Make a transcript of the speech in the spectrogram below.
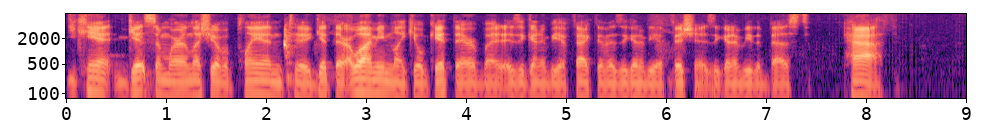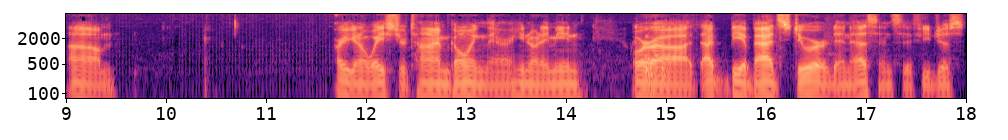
you can't get somewhere unless you have a plan to get there. Well, I mean, like you'll get there, but is it going to be effective? Is it going to be efficient? Is it going to be the best path? Um, are you going to waste your time going there? You know what I mean? Or uh, I'd be a bad steward in essence if you just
